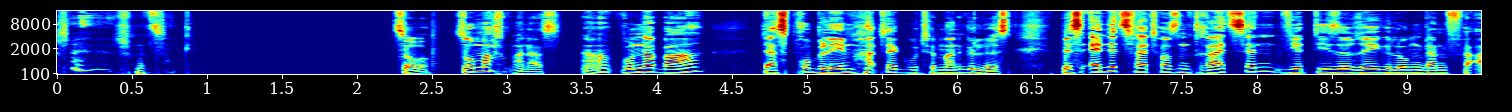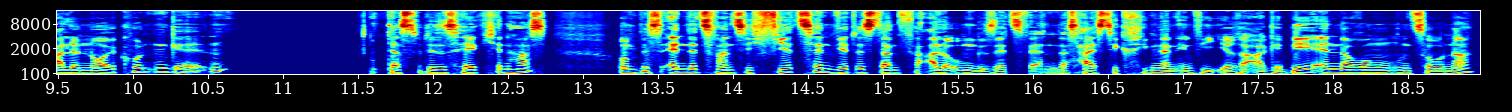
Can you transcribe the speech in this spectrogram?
Kleiner Schmutzfink. So, so macht man das. Ja, wunderbar. Das Problem hat der gute Mann gelöst. Bis Ende 2013 wird diese Regelung dann für alle Neukunden gelten dass du dieses Häkchen hast. Und bis Ende 2014 wird es dann für alle umgesetzt werden. Das heißt, die kriegen dann irgendwie ihre AGB-Änderungen und so, ne?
